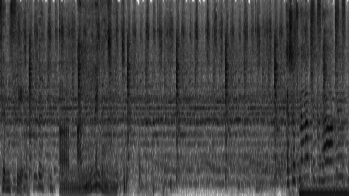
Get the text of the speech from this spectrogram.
FM4 Unlimited. As if nothing could harm me.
